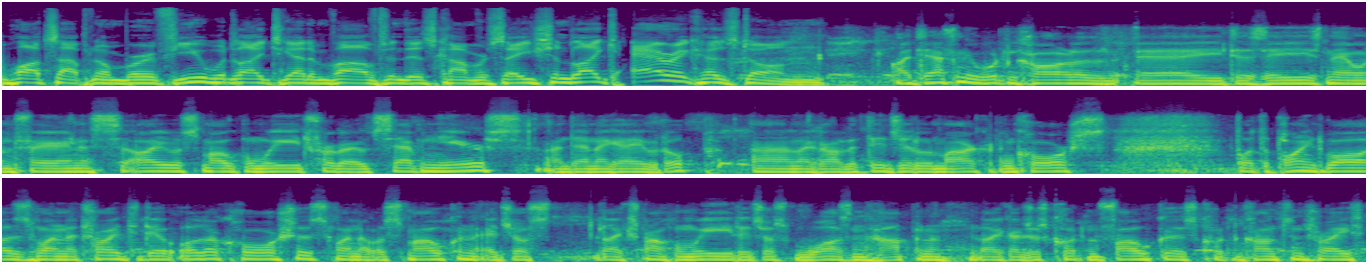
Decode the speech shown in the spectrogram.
WhatsApp number if you would like to get involved in this conversation, like Eric has done. I definitely wouldn't call it a disease now, in fairness. I was smoking weed for about seven years and then I gave it up and I got a digital marketing course. But the point was, when I tried to do other courses when I was smoking, it just, like smoking weed, it just wasn't happening. Like I just couldn't focus, couldn't concentrate.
